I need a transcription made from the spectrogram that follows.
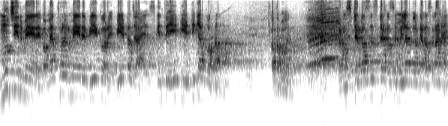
মুচির মেয়েরে বা মেথরের মেয়েরে বিয়ে করে, বিয়েটা জায়েজ, কিন্তু এই বিয়ে টিকার কথা না। কথা বলেন। কারণ স্ট্যাটাসে স্ট্যাটাসে মিলার দরকার আছে না নাই?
